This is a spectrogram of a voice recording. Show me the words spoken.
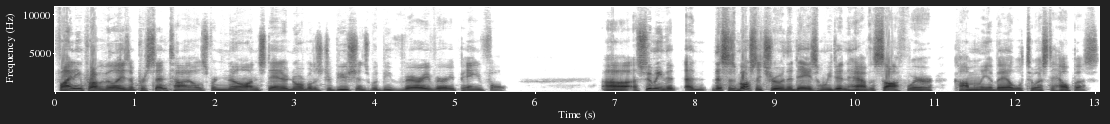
finding probabilities and percentiles for non-standard normal distributions would be very, very painful. Uh, assuming that, and this is mostly true in the days when we didn't have the software commonly available to us to help us.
